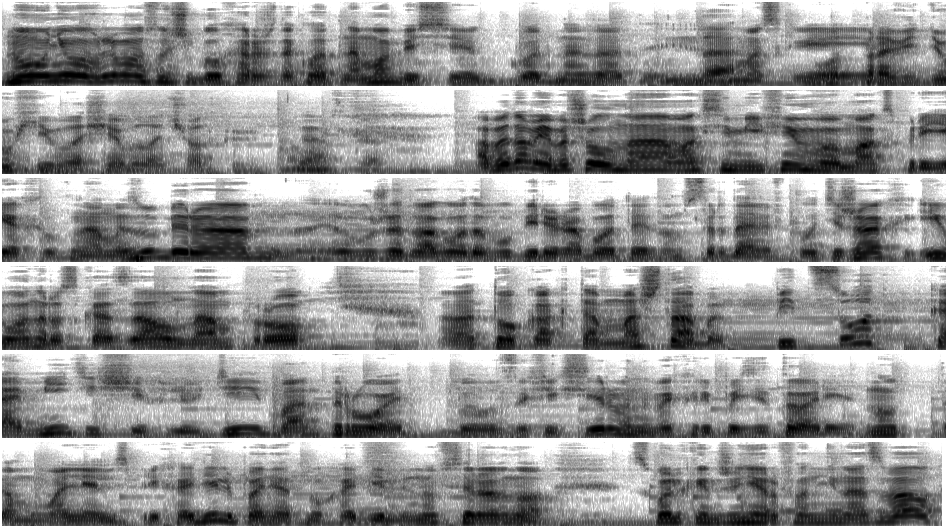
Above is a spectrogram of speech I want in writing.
Ну, у него в любом случае был хороший доклад на Мобисе год назад Да. в Москве. Вот про видюхи вообще было четко. Да. А потом я пошел на Максима Ефимова. Макс приехал к нам из Убера. Уже два года в Убере работает в Амстердаме в платежах. И он рассказал нам про а, то, как там масштабы. 500 коммитящих людей в Android было зафиксировано в их репозитории. Ну, там увольнялись, приходили, понятно, уходили, но все равно. Сколько инженеров он не назвал,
